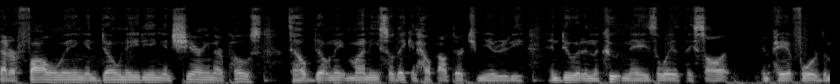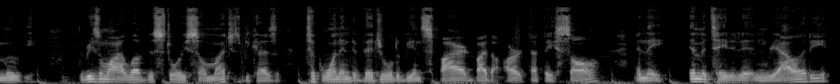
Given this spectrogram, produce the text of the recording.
that are following and donating and sharing their posts to help donate money so they can help out their community and do it in the Kootenays the way that they saw it and pay it forward the movie. The reason why I love this story so much is because it took one individual to be inspired by the art that they saw and they imitated it in reality.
